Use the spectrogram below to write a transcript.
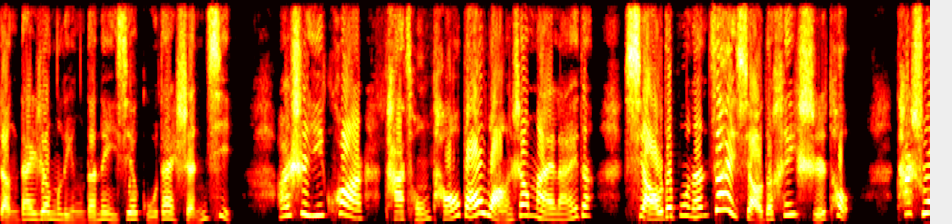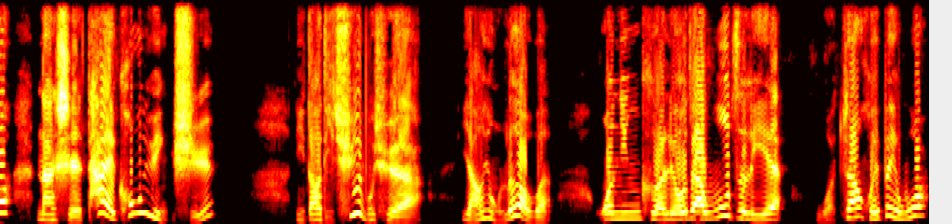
等待认领的那些古代神器，而是一块他从淘宝网上买来的小的不能再小的黑石头。他说那是太空陨石。你到底去不去？杨永乐问。我宁可留在屋子里。我钻回被窝。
